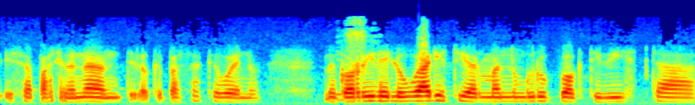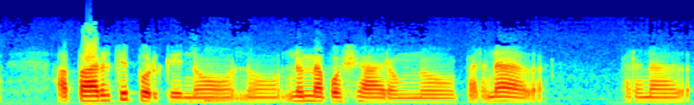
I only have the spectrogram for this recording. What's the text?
es apasionante. Lo que pasa es que, bueno, me corrí de lugar y estoy armando un grupo activista aparte porque no, no, no me apoyaron, no, para nada para nada.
